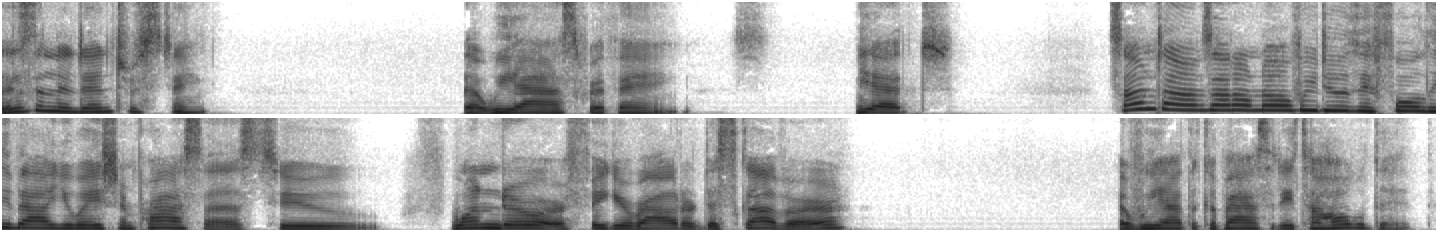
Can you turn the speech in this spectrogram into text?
Isn't it interesting that we ask for things? Yet, sometimes I don't know if we do the full evaluation process to wonder or figure out or discover if we have the capacity to hold it.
